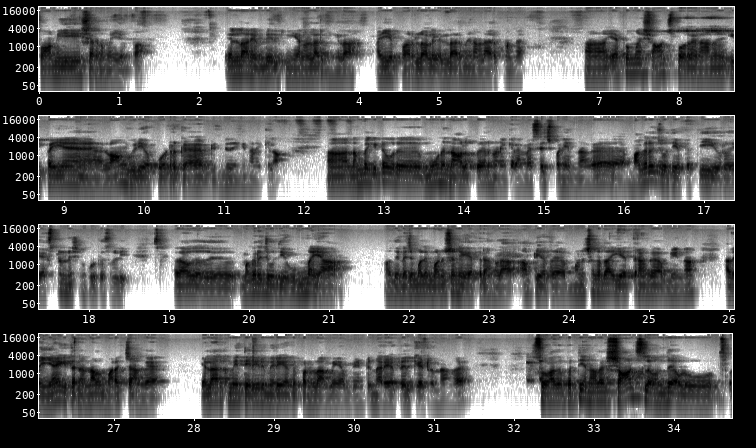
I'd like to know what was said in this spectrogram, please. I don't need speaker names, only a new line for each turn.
சுவாமியே சரணம் ஐயப்பா எல்லோரும் எப்படி இருக்கீங்க நல்லா இருக்கீங்களா ஐயப்பா அருளால் எல்லாருமே நல்லா இருக்கணுங்க எப்பவுமே ஷார்ட்ஸ் போடுறேன் நான் இப்போ ஏன் லாங் வீடியோ போட்டிருக்கேன் அப்படின்றது நீங்கள் நினைக்கலாம் நம்மக்கிட்ட ஒரு மூணு நாலு பேர் நினைக்கிறேன் மெசேஜ் பண்ணியிருந்தாங்க மகர ஜோதியை பற்றி ஒரு எக்ஸ்ப்ளனேஷன் கொடுக்க சொல்லி அதாவது அது மகர ஜோதி உண்மையா அது நிஜமாலே மனுஷங்க ஏற்றுறாங்களா அப்படி அதை மனுஷங்க தான் ஏற்றுறாங்க அப்படின்னா அதை ஏன் இத்தனை நாள் மறைச்சாங்க எல்லாருக்குமே தெரியுற மாரி அதை பண்ணலாமே அப்படின்ட்டு நிறைய பேர் கேட்டிருந்தாங்க ஸோ அதை பற்றி என்னால் ஷார்ட்ஸில் வந்து அவ்வளோ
